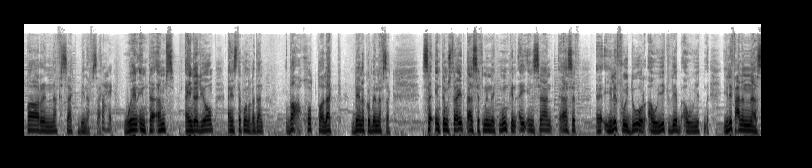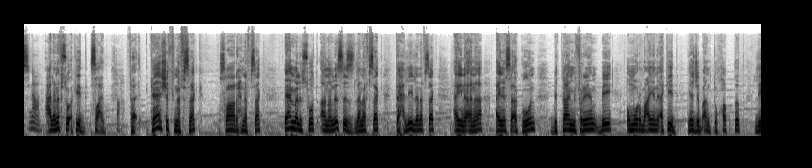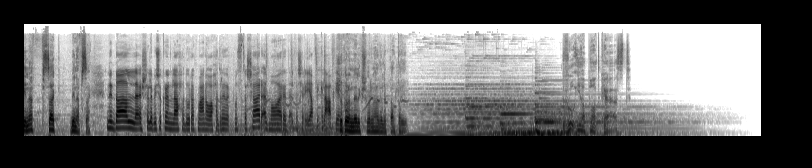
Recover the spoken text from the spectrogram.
قارن نفسك بنفسك. صحيح. وين أنت أمس اين اليوم اين ستكون غدا. ضع خطة لك بينك وبين نفسك. أنت مستعد آسف منك. ممكن أي إنسان آسف يلف ويدور أو يكذب أو يلف على الناس. نعم. على نفسه أكيد صعب. صح. فكاشف نفسك صارح نفسك اعمل SWOT analysis لنفسك تحليل لنفسك. أين أنا؟ أين سأكون؟ بال time frame بأمور معينة. أكيد يجب أن تخطط لنفسك بنفسك. نضال الشلبي شكرا لحضورك معنا وحضرتك مستشار الموارد البشرية. يعطيك العافية. شكرا لك شكرا لهذا اللقاء الطيب. رؤيا بودكاست.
